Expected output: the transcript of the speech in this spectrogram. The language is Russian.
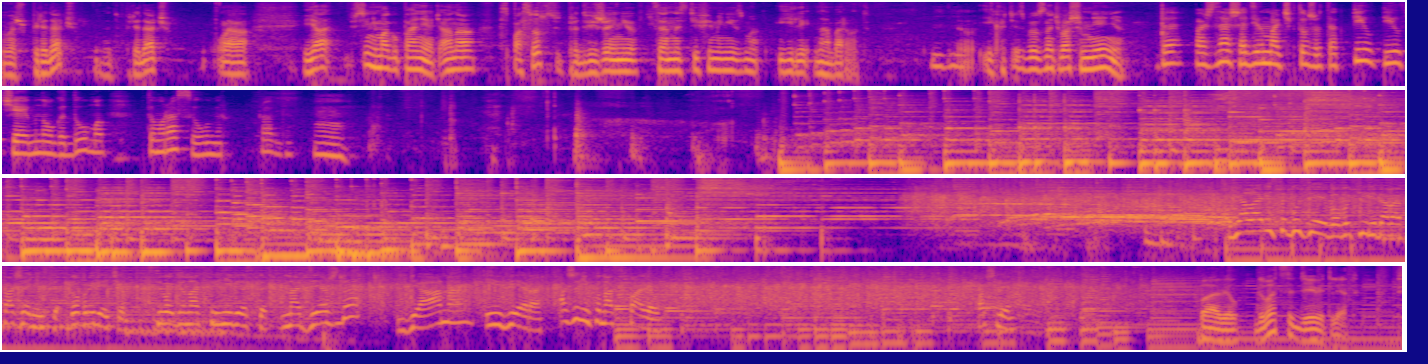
вашу передачу, эту передачу. А, Я все не могу понять, она способствует продвижению ценностей феминизма или наоборот? И хотелось бы узнать ваше мнение. Да, Паш, знаешь, один мальчик тоже вот так пил, пил чай, много думал, потом раз и умер. Правда? «Давай поженимся». Добрый вечер. Сегодня у нас три невесты. Надежда, Диана и Вера. А жених у нас Павел. Пошли. Павел, 29 лет.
